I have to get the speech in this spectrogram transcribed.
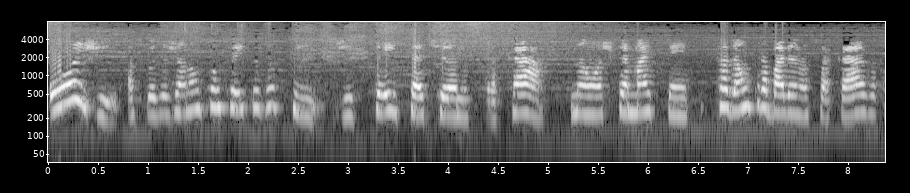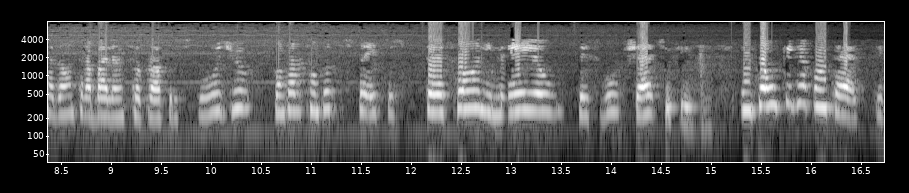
Hoje as coisas já não são feitas assim, de seis, sete anos pra cá, não, acho que é mais tempo. Cada um trabalha na sua casa, cada um trabalha no seu próprio estúdio, os contratos são todos feitos telefone, e-mail, Facebook, chat, enfim. Então, o que, que acontece?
